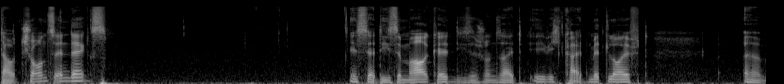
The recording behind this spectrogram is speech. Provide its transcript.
Dow Jones Index ist ja diese Marke, die schon seit Ewigkeit mitläuft, ähm,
